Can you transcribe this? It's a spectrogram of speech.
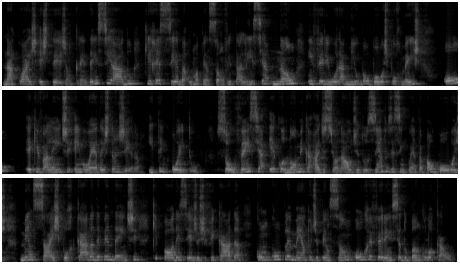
na quais estejam credenciado que receba uma pensão vitalícia não inferior a mil balboas por mês ou equivalente em moeda estrangeira. Item 8 solvência econômica adicional de 250 balboas mensais por cada dependente, que podem ser justificada com um complemento de pensão ou referência do banco local.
